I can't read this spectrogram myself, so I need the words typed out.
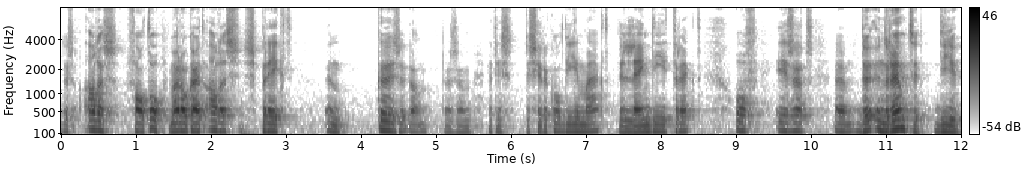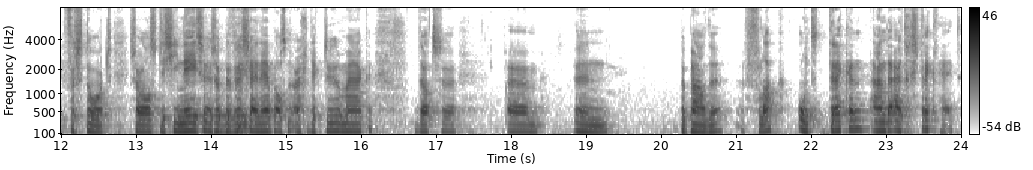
dus alles valt op, maar ook uit alles spreekt een keuze dan. Dus ehm, het is de cirkel die je maakt, de lijn die je trekt, of is het de, een ruimte die je verstoort. Zoals de Chinezen een soort bewustzijn hebben als een architectuur maken, dat ze ehm, een bepaalde vlak onttrekken aan de uitgestrektheid.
